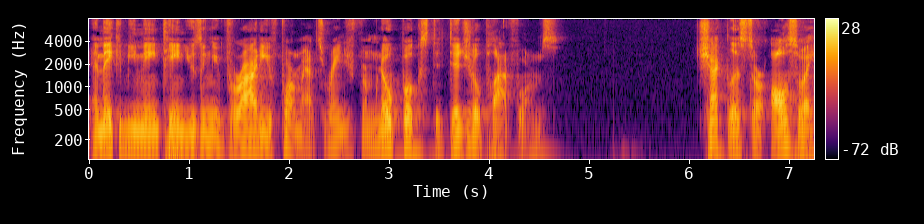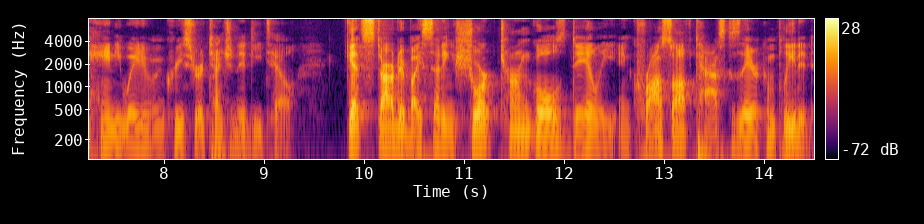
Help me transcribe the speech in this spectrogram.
and they can be maintained using a variety of formats ranging from notebooks to digital platforms. Checklists are also a handy way to increase your attention to detail. Get started by setting short term goals daily and cross off tasks as they are completed.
